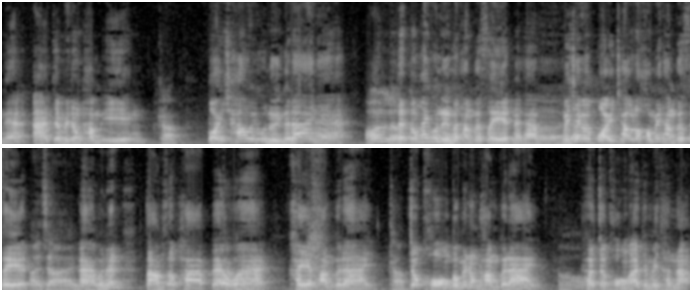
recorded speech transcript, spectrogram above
เนี่ยอาจจะไม่ต้องทำเองครับ ปล่อยเช่าให้คนอื่นก็ได้นะฮะอ๋อเหรอแต่ต้องให้คนอื่นมาทำเกษตรนะครับเออไม่ใช่ว่าปล่อยเช่าแล้วเขาไม่ทำเกษตรอ่าใช่อ่าเพราะฉะนั้นตามสภาพแปลว่าใครจะทำก็ได้ครับเจ้าของก็ไม่ต้องทำก็ได้อ๋อถ้าเจ้าของอาจจะไม่ถนัด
